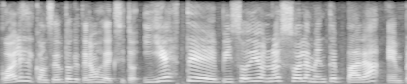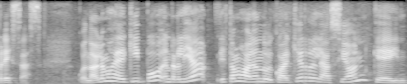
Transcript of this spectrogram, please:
¿Cuál es el concepto que tenemos de éxito? Y este episodio no es solamente para empresas. Cuando hablamos de equipo, en realidad estamos hablando de cualquier relación que,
